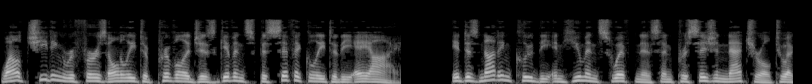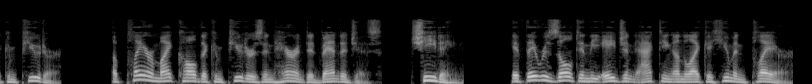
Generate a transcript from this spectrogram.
While cheating refers only to privileges given specifically to the AI, it does not include the inhuman swiftness and precision natural to a computer. A player might call the computer's inherent advantages cheating if they result in the agent acting unlike a human player.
